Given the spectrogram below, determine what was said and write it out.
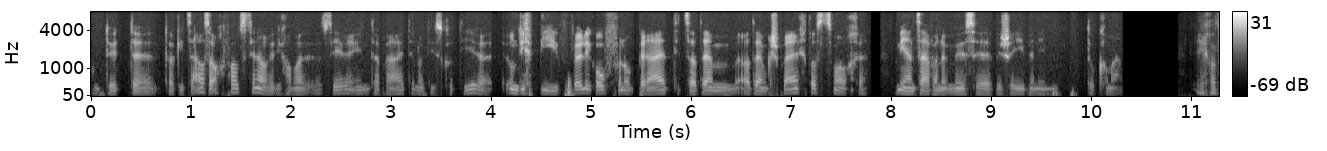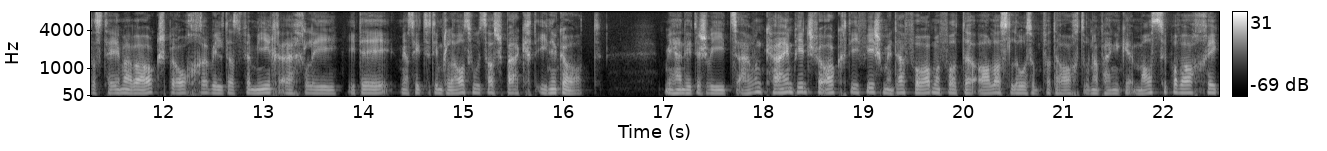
Und dort, äh, da gibt es auch Sachverhaltsszenarien, die kann man sehr in der Breite noch diskutieren. Und ich bin völlig offen und bereit, jetzt an dem, an dem Gespräch das zu machen. Wir haben es einfach nicht müssen beschreiben im Dokument. Ich habe das Thema aber angesprochen, weil das für mich ein bisschen in den, wir sitzen im Glashausaspekt hineingeht. Wir haben in der Schweiz auch einen Geheimdienst, der aktiv ist. Wir haben auch Formen von der anlasslosen und verdachtsunabhängigen Massüberwachung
